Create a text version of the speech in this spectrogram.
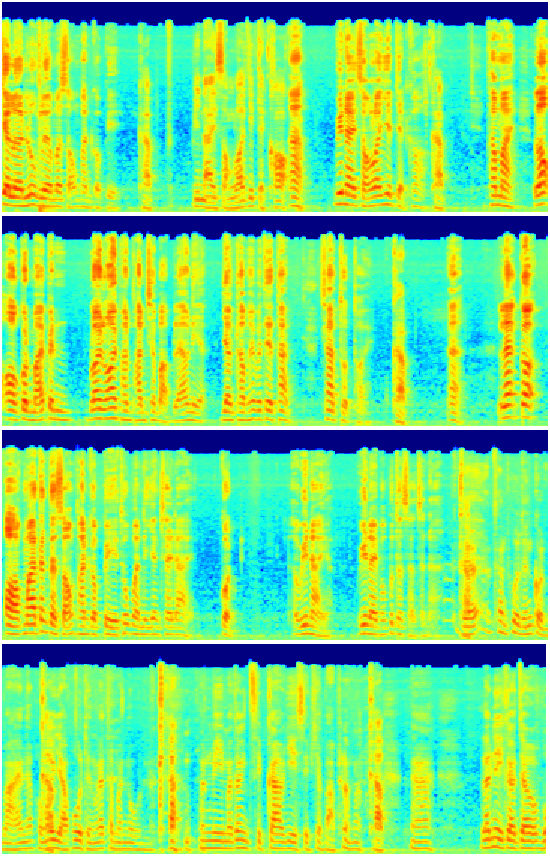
เจริญรุ่งเรืองมา 2,000 กว่าปี ครับ วินัย 227 ข้ออะวินัย 227 ข้อครับ ทำไม เราออกกฎหมายเป็นร้อยร้อยพันพันฉบับแล้วเนี่ยยังทำให้ประเทศชาติชาติถดถอยครับอะและก็ออกมาตั้งแต่ 2,000 กว่าปี ทุกวันนี้ยังใช้ได้กฎวินัยอะวินัยพระพุทธศาสนาครับเดี๋ยวท่านพูดถึงกฎหมายนะ ผมครับก็อยากพูดถึงรัฐธรรมนูญนะครับมันมีมาตั้ง 19 20 ฉบับแล้วมั้งครับนะ แล้วนี่ก็จะโว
